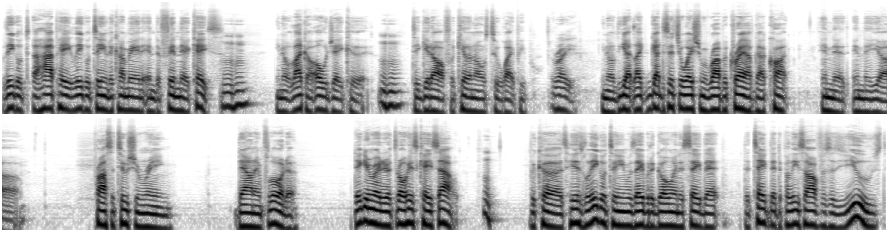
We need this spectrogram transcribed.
legal a high paid legal team to come in and defend their case. Mm-hmm. You know, like a OJ could mm-hmm. to get off for killing those two white people. Right. You know, you got like you got the situation where Robert Kraft got caught in the in the uh, prostitution ring down in Florida they getting ready to throw his case out because his legal team was able to go in and say that the tape that the police officers used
